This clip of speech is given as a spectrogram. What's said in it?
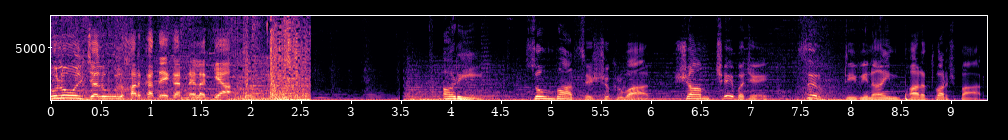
उलूल जलूल हरकतें करने लग गया। अड़ी सोमवार से शुक्रवार शाम छह बजे, सिर्फ़ टीवी नाइन भारतवर्ष पर।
